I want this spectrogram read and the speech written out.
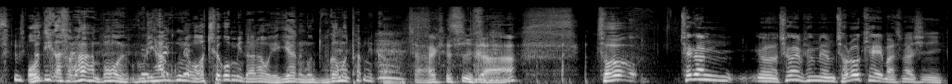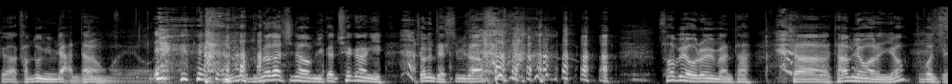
어디 가서나 뭐 우리 한국 영화가 최고입니다라고 얘기하는 건 누가 못합니까? 자, 알겠습니다. 저 최강 어, 최강 평님 저렇게 말씀하시니까 감독님이 안 나온 거예요. 누가 같이 나옵니까? 최강이 저는 됐습니다. 섭외 어려움이 많다. 자, 다음 영화는요. 두 번째.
